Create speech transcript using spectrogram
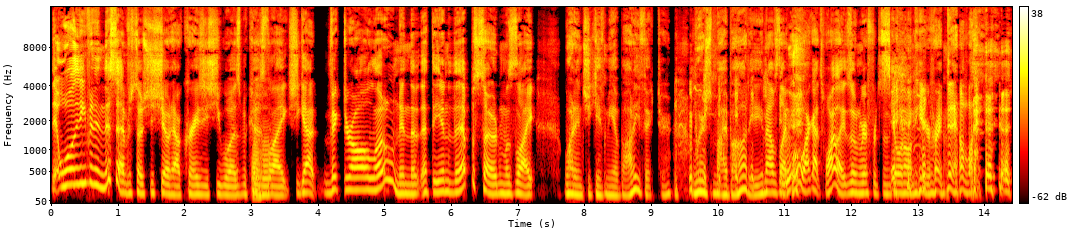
Yeah, well, even in this episode, she showed how crazy she was because, Uh-huh. like, she got Victor all alone in the at the end of the episode and was like, "Why didn't you give me a body, Victor? Where's my body?" And I was like, "Oh, I got Twilight Zone references going on here right now." Like,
